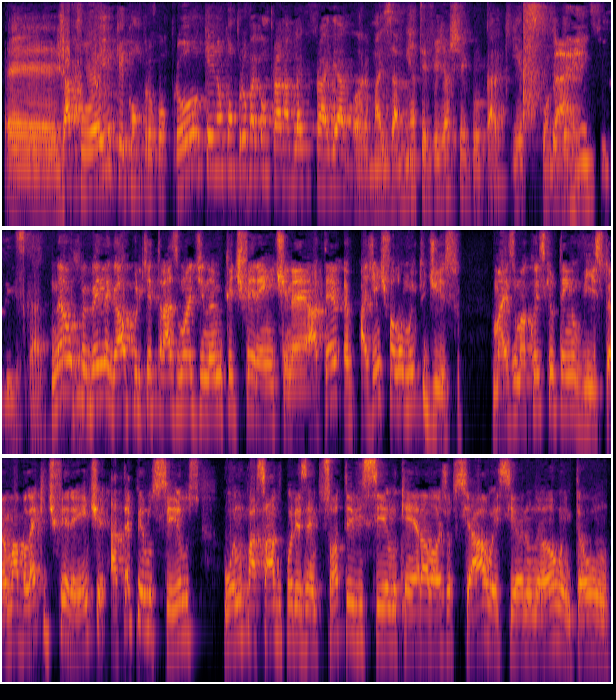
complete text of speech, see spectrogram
É, já foi, quem comprou, comprou, quem não comprou vai comprar na Black Friday agora, mas a minha TV já chegou, cara, 500 conto, eu tô muito feliz, cara. Não, foi bem legal porque traz uma dinâmica diferente, né? Até a gente falou muito disso. Mas uma coisa que eu tenho visto é uma Black diferente, até pelos selos. O ano passado, por exemplo, só teve selo quem era loja oficial, esse ano não, então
